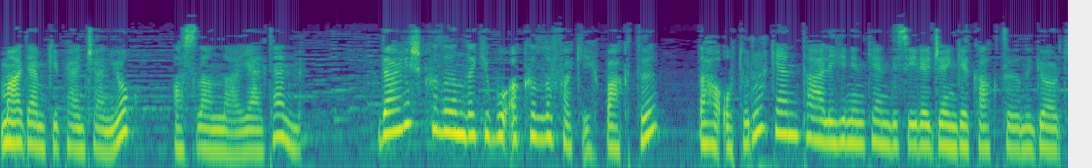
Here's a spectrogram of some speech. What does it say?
Madem ki pençen yok, aslanlığa yeltenme. Derviş kılığındaki bu akıllı fakih baktı, daha otururken talihinin kendisiyle cenge kalktığını gördü.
